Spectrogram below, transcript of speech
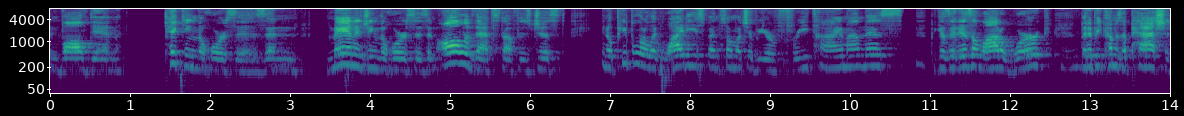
involved in picking the horses and managing the horses and all of that stuff is just, you know, people are like, why do you spend so much of your free time on this? Because it is a lot of work, but it becomes a passion.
